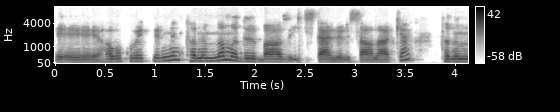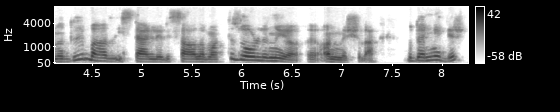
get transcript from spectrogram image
e, hava kuvvetlerinin tanımlamadığı bazı isterleri sağlarken tanımladığı bazı isterleri sağlamakta zorlanıyor e, anlaşılan. Bu da nedir?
